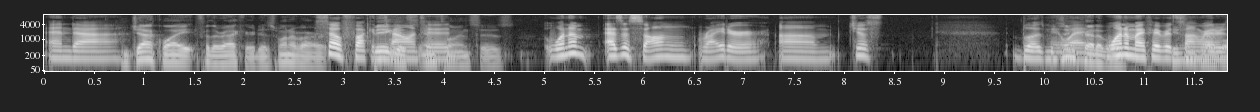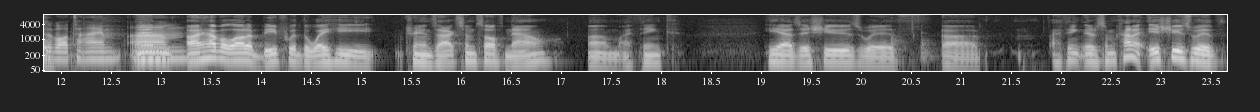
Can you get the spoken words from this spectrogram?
and uh, Jack White, for the record, is one of our so fucking biggest talented. influences. One of as a songwriter, um, just blows me He's away. incredible. One of my favorite He's songwriters incredible. of all time. And Um, I have a lot of beef with the way he transacts himself now. Um, I think he has issues with. Uh, I think there's some kind of issues with.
